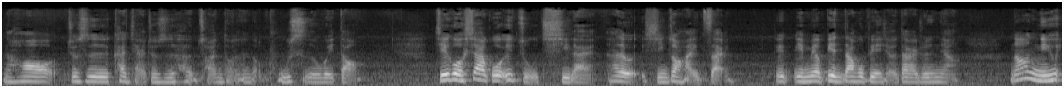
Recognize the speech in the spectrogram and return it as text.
然后就是看起来就是很传统那种朴实的味道。结果下锅一煮起来，它的形状还在，也也没有变大或变小，大概就是那样。然后你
